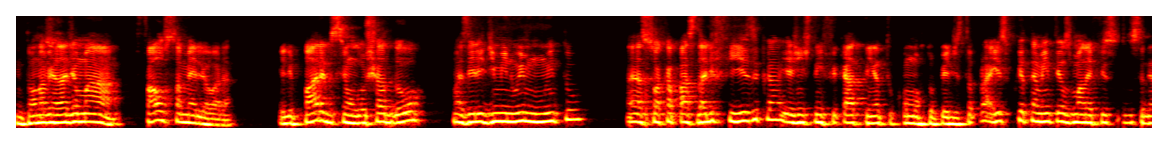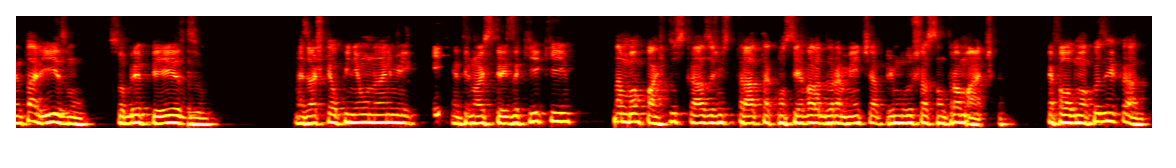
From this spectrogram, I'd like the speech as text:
Então, na verdade, é uma falsa melhora. Ele para de ser um luxador mas ele diminui muito é, a sua capacidade física, e a gente tem que ficar atento como ortopedista para isso, porque também tem os malefícios do sedentarismo, sobrepeso. Mas acho que é a opinião unânime entre nós três aqui que, na maior parte dos casos, a gente trata conservadoramente a primoluxação traumática. Quer falar alguma coisa, Ricardo?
